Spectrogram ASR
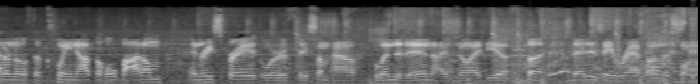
I don't know if they'll clean out the whole bottom and respray it or if they somehow blend it in. I have no idea. But that is a wrap on this one.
